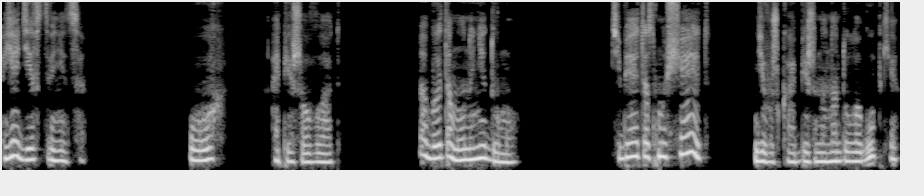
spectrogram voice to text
«Я девственница». «Ох», — опешил Влад. Об этом он и не думал. «Тебя это смущает?» Девушка обиженно надула губки.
